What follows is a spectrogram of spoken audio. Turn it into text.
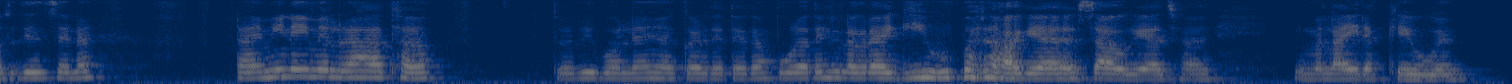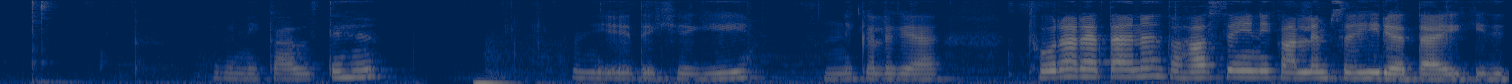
उस दिन से ना टाइम ही नहीं मिल रहा था। तो अभी बोले हैं, कर देते एकदम पूरा देखने लग रहा है घी ऊपर आ गया ऐसा हो गया अच्छा ये मलाई रखे हुए। अभी निकालते हैं। ये देखिए घी। निकल गया है। थोड़ा रहता है ना तो हाथ से ही निकालने में सही रहता है कि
